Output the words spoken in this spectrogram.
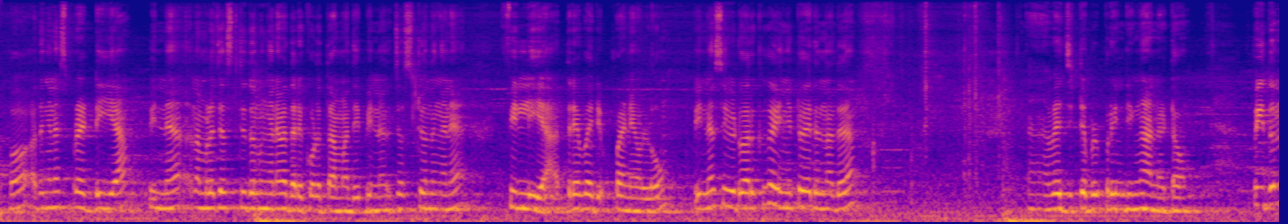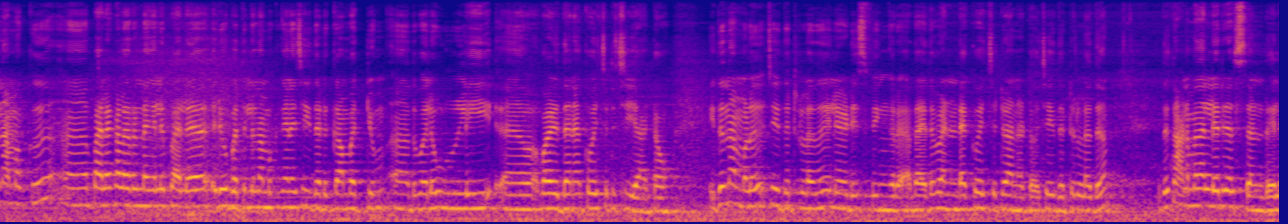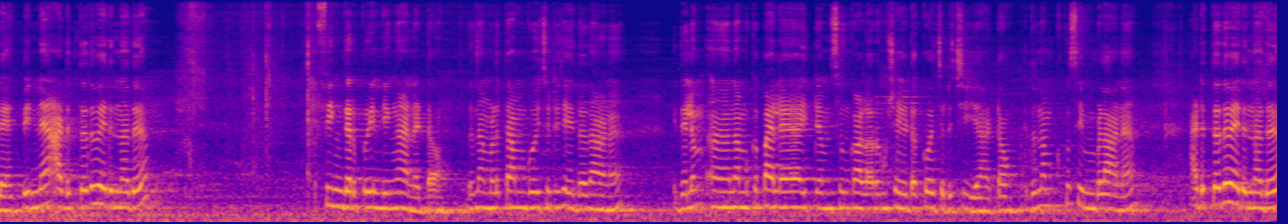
അപ്പോൾ അതിങ്ങനെ സ്പ്രെഡ് ചെയ്യുക. പിന്നെ നമ്മൾ ജസ്റ്റ് ഇതൊന്നിങ്ങനെ വിതറി കൊടുത്താൽ മതി. പിന്നെ ജസ്റ്റ് ഒന്നിങ്ങനെ ഫില്ല് ചെയ്യുക. അത്രേ വരും പണിയുള്ളൂ. പിന്നെ സീഡ് വർക്ക് കഴിഞ്ഞിട്ട് വരുന്നത് വെജിറ്റബിൾ പ്രിന്റിങ് ആണ് കേട്ടോ അപ്പോൾ ഇത് നമുക്ക് പല കളറുണ്ടെങ്കിൽ പല രൂപത്തിൽ നമുക്കിങ്ങനെ ചെയ്തെടുക്കാൻ പറ്റും. അതുപോലെ ഉള്ളി വഴുതനൊക്കെ വെച്ചിട്ട് ചെയ്യാം കേട്ടോ ഇത് നമ്മൾ ചെയ്തിട്ടുള്ളത് ലേഡീസ് ഫിംഗർ അതായത് വെണ്ടൊക്കെ വെച്ചിട്ടാണ് കേട്ടോ ചെയ്തിട്ടുള്ളത്. ഇത് കാണുമ്പോൾ നല്ലൊരു രസമുണ്ട് അല്ലേ പിന്നെ അടുത്തത് വരുന്നത് ഫിംഗർ പ്രിന്റിങ് ആണ് കേട്ടോ ഇത് നമ്മൾ തമ്പ് വെച്ചിട്ട് ചെയ്തതാണ്. ഇതിലും നമുക്ക് പല ഐറ്റംസും കളറും ഷെയ്ഡൊക്കെ വെച്ചിട്ട് ചെയ്യാം കേട്ടോ ഇത് നമുക്ക് സിമ്പിളാണ് അടുത്തത് വരുന്നത്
